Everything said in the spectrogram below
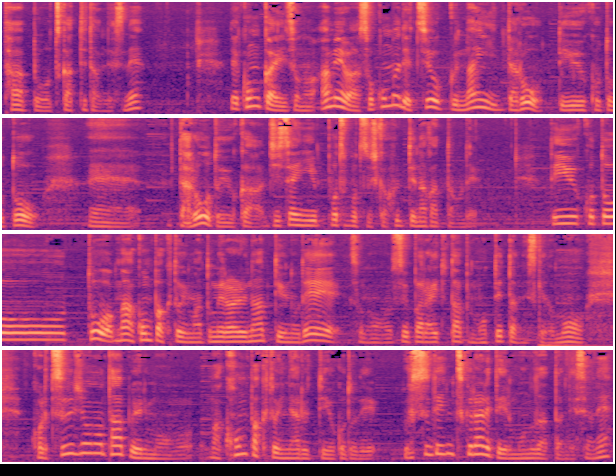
タープを使ってたんですね。で今回その雨はそこまで強くないだろうっていうことと、えだろうというか実際にポツポツしか降ってなかったのでっていうことと、まあ、コンパクトにまとめられるなっていうのでそのスーパーライトタープ持ってったんですけどもこれ通常のタープよりも、まあ、コンパクトになるっていうことで薄手に作られているものだったんですよね。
